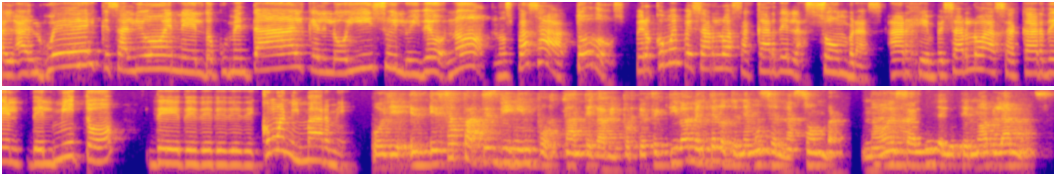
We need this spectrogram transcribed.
al, al güey que salió en el documental, que lo hizo y lo ideó, no, nos pasa a todos, pero ¿cómo empezarlo a sacar de las sombras, Arge? Empezarlo a sacar del, del mito de, de, de, de, de, cómo animarme. Oye, esa parte es bien importante, Gaby, porque efectivamente lo tenemos en la sombra, ¿no? Es algo de lo que no hablamos.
